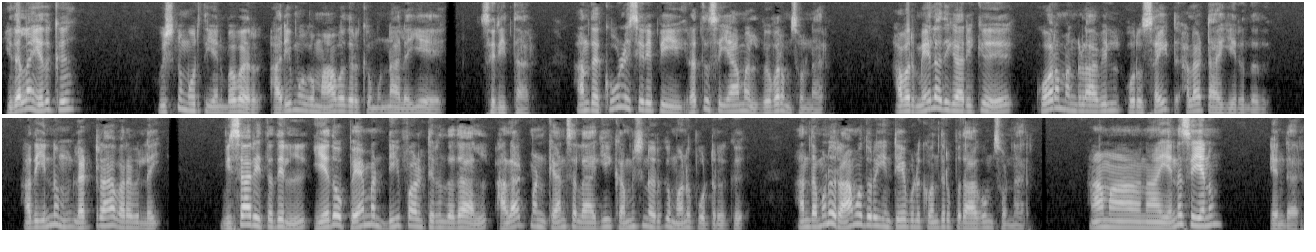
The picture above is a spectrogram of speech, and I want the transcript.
இதெல்லாம் எதுக்கு? விஷ்ணுமூர்த்தி என்பவர் அறிமுகம் ஆவதற்கு முன்னாலேயே சிரித்தார். அந்த கூழை சிரிப்பை ரத்து செய்யாமல் விவரம் சொன்னார். அவர் மேலதிகாரிக்கு கோரமங்கலாவில் ஒரு சைட் அலர்ட் ஆகியிருந்தது. அது இன்னும் லெட்டரா வரவில்லை. விசாரித்ததில் ஏதோ பேமெண்ட் டீஃபால்ட் இருந்ததால் அலாட்மெண்ட் கேன்சல் ஆகி கமிஷனருக்கு மனு போட்டிருக்கு. அந்த மனு ராமதுரையின் டேபிளுக்கு வந்திருப்பதாகவும் சொன்னார். ஆமாம் நான் என்ன செய்யணும்? என்றார்.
